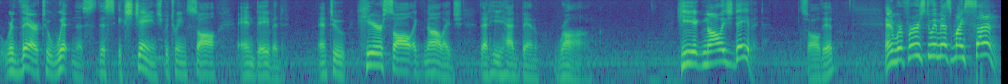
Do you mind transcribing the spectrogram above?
were there to witness this exchange between Saul and David and to hear Saul acknowledge that he had been wrong. He acknowledged David, Saul did, and refers to him as my son,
